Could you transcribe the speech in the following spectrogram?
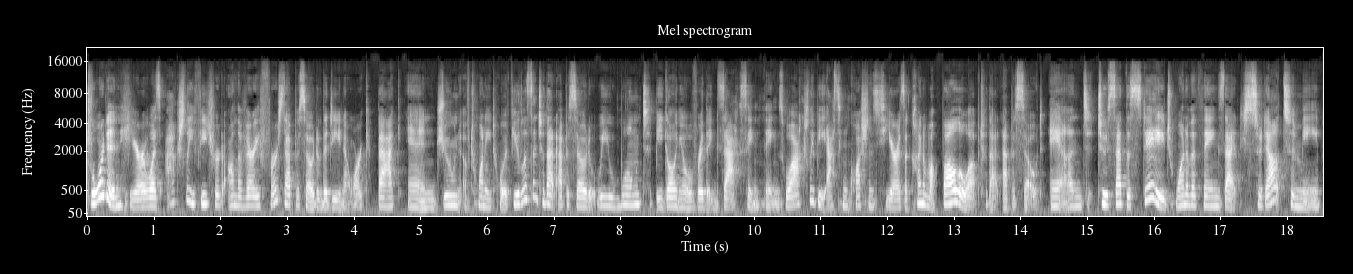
Jordan here was actually featured on the very first episode of the D Network back in June of 2020. If you listen to that episode, we won't be going over the exact same things. We'll actually be asking questions here as a kind of a follow up to that episode. And to set the stage, one of the things that stood out to me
